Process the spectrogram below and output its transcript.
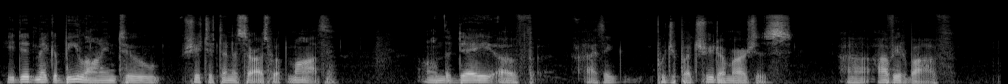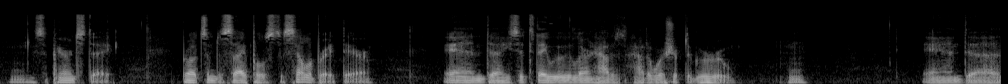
he did make a beeline to Sri Chaitanya Saraswat Math on the day of, I think, Pujapad Sridhar Maharaj's uh, Avirbhav, his appearance day. Brought some disciples to celebrate there, and uh, he said, "Today we will learn how to how to worship the Guru." Hmm. And uh,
